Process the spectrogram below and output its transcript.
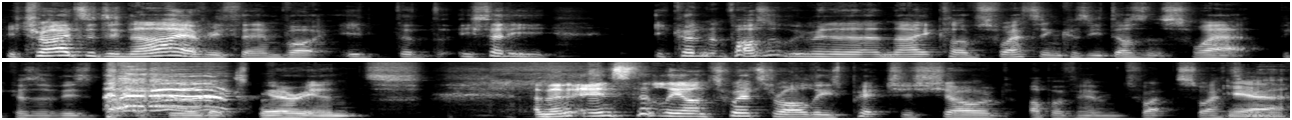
He tried to deny everything, but he he said he he couldn't possibly been in a nightclub sweating because he doesn't sweat because of his battlefield experience. And then instantly on Twitter, all these pictures showed up of him sweating. Yeah.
